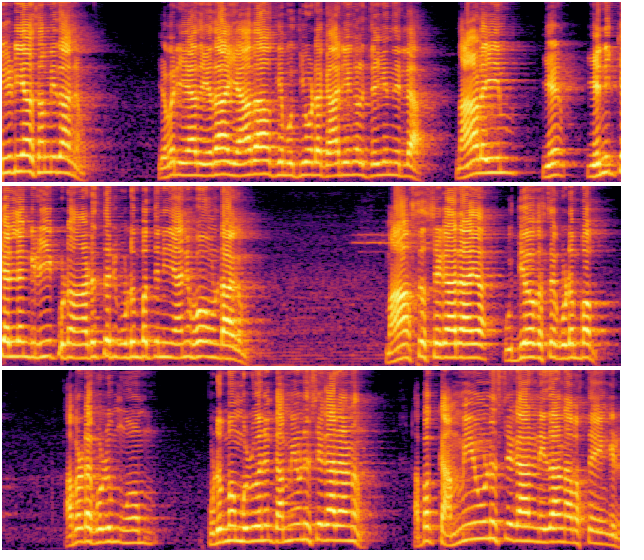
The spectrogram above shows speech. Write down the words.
മീഡിയ സംവിധാനം ഇവർ യഥാ യാഥാർത്ഥ്യ ബുദ്ധിയോടെ കാര്യങ്ങൾ ചെയ്യുന്നില്ല. നാളെയും എനിക്കല്ലെങ്കിൽ ഈ കുട അടുത്തൊരു കുടുംബത്തിന് ഈ അനുഭവം ഉണ്ടാകും. മാർക്സിസ്റ്റുകാരായ ഉദ്യോഗസ്ഥ കുടുംബം അവരുടെ കുടുംബം കുടുംബം മുഴുവനും കമ്മ്യൂണിസ്റ്റുകാരാണ്. അപ്പോൾ കമ്മ്യൂണിസ്റ്റുകാരൻ ഇതാണ് അവസ്ഥയെങ്കിൽ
